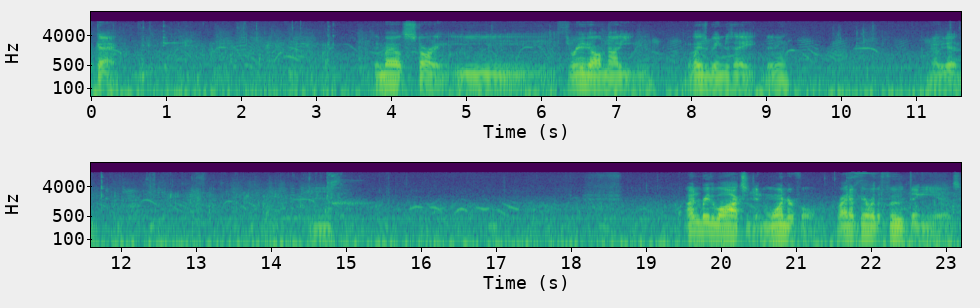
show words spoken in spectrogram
Okay. Anybody else starting? E three of y'all have not eaten. Lazarbeam just ate, didn't he? No, he didn't. Mm. Unbreathable oxygen. Wonderful. Right up here where the food thingy is.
